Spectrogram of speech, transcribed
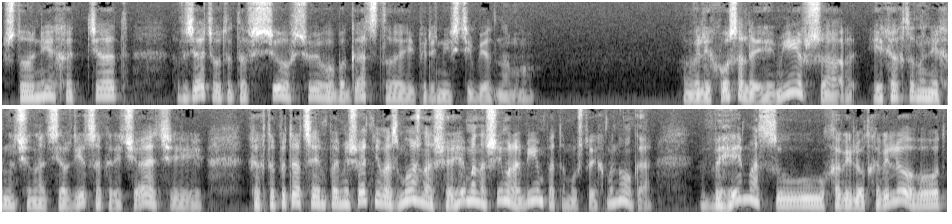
что они хотят взять вот это все, все его богатство и перенести бедному. Велихос алейхим шар, и как-то на них начинать сердиться, кричать, и как-то пытаться им помешать невозможно, шеема нашим рабим, потому что их много. Вегемасу хавилет хавилет,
